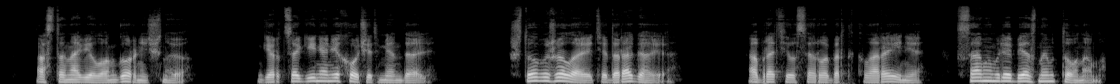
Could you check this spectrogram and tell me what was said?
— остановил он горничную. «Герцогиня не хочет миндаль. Что вы желаете, дорогая?» Обратился Роберт к Лорейне самым любезным тоном.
